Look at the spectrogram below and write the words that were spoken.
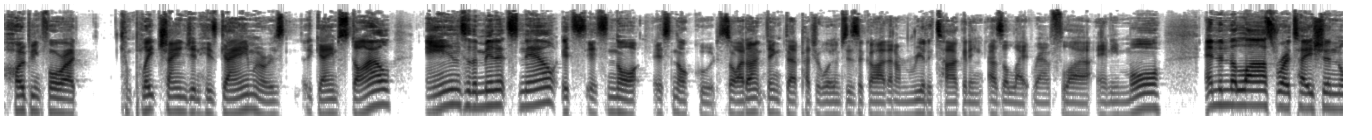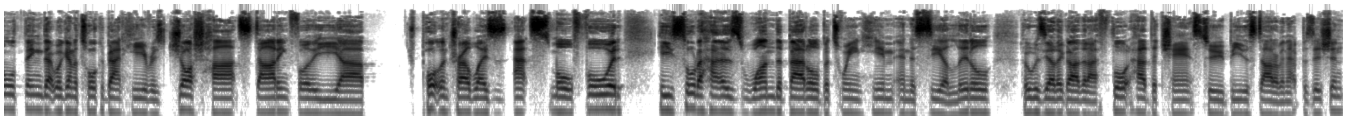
hoping for a complete change in his game or his game style and to the minutes now, it's it's not it's not good. So I don't think that Patrick Williams is a guy that I'm really targeting as a late round flyer anymore. And then the last rotational thing that we're going to talk about here is Josh Hart starting for the uh, Portland Trailblazers at small forward. He sort of has won the battle between him and Nassir Little, who was the other guy that I thought had the chance to be the starter in that position.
